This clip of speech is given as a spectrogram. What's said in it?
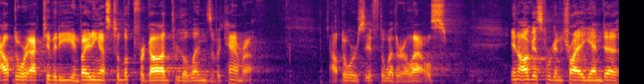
outdoor activity inviting us to look for God through the lens of a camera. Outdoors, if the weather allows. In August, we're going to try again to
